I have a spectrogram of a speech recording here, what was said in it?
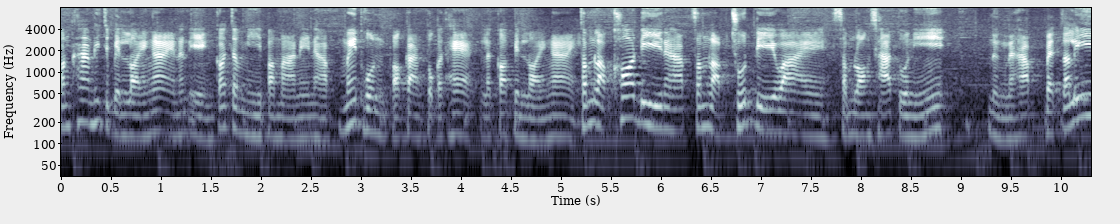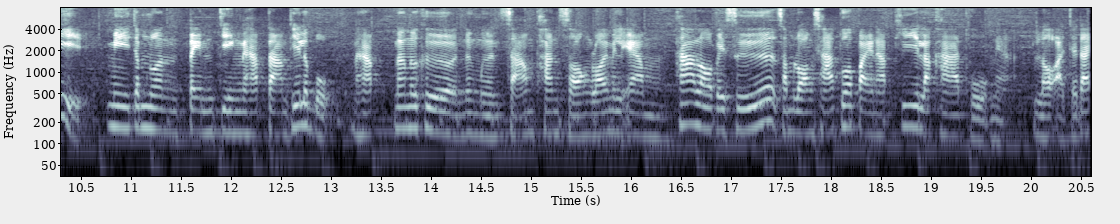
ค่อนข้างที่จะเป็นรอยง่ายนั่นเองก็จะมีประมาณนี้นะครับไม่ทนต่อการตกกระแทก แล้วก็เป็นรอยง่ายสำหรับข้อดีนะครับสำหรับชุด DIY สำรองชาร์จตัวนี้ 1นะครับแบตเตอรี่มีจำนวนเต็มจริงนะครับ ตามที่ระบุนะครับ นั่นก็คือ 13,200มิลลิแอมป์ถ้าเราไปซื้อสำรองชาร์จทั่วไปนะครับ ที่ราคาถูกเนี่ยเราอาจจะได้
